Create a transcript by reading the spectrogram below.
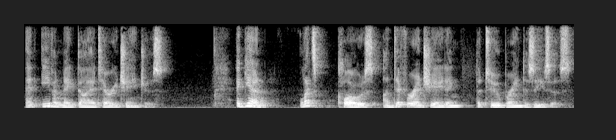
and even make dietary changes. Again, let's close on differentiating the two brain diseases.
